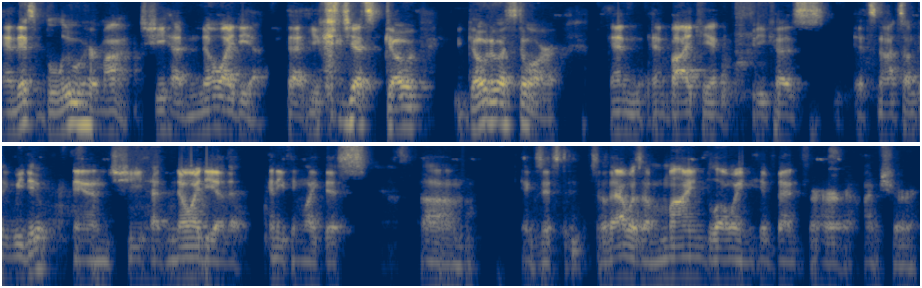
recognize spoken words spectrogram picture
And this blew her mind. She had no idea that you could just go go to a store and and buy candy because it's not something we do. And she had no idea that anything like this um, existed. So that was a mind-blowing event for her i'm sure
